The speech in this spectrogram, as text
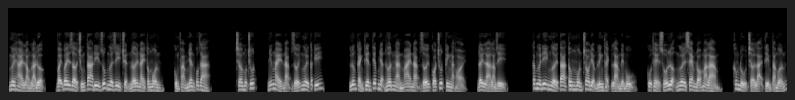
Ngươi hài lòng là được, vậy bây giờ chúng ta đi giúp ngươi di chuyển nơi này tông môn, cùng phạm nhân quốc gia. Chờ một chút, những này nạp giới ngươi cất kỹ. Lương cảnh thiên tiếp nhận hơn ngàn mai nạp giới có chút kinh ngạc hỏi, đây là làm gì? Các ngươi đi người ta tông môn cho điểm linh thạch làm đền bù, cụ thể số lượng ngươi xem đó mà làm, không đủ trở lại tìm ta mớn.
